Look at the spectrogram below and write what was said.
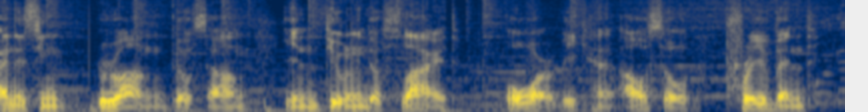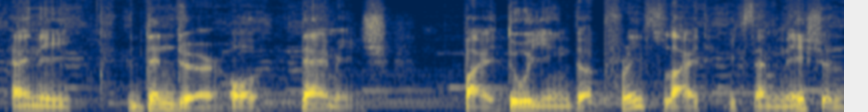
anything wrong goes on in during the flight, or we can also prevent any danger or damage by doing the pre-flight examination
